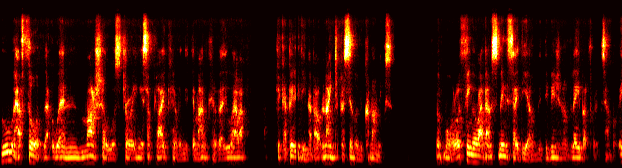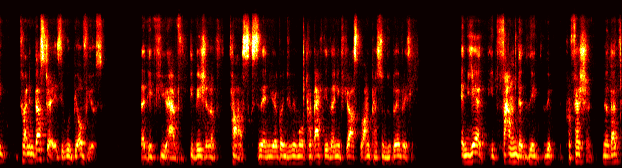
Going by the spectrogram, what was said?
who have thought that when Marshall was drawing a supply curve and the demand curve, that you have applicability in about 90% of economics, if not more. Or think of Adam Smith's idea of the division of labor, for example. It, to an industrialist, it would be obvious that if you have division of tasks, then you're going to be more productive than if you ask one person to do everything. And yet it founded the, the profession. You know that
